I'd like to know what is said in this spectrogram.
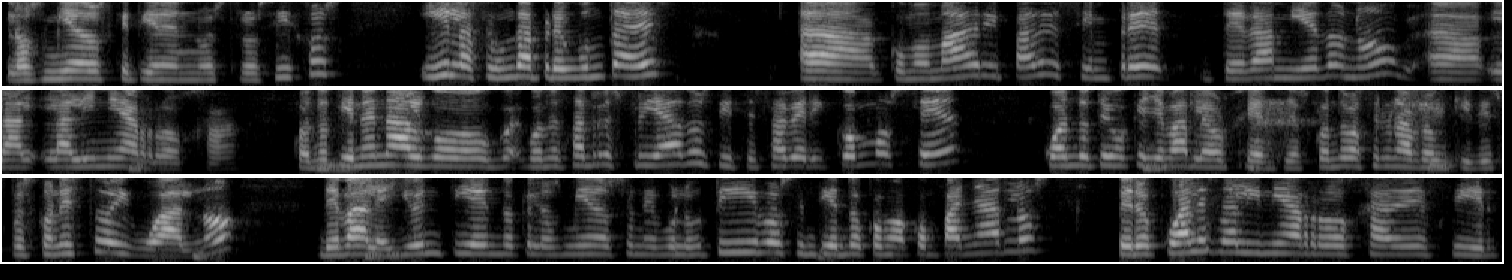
los miedos que tienen nuestros hijos. Y la segunda pregunta es, ah, como madre y padre siempre te da miedo, ¿no? Ah, la, línea roja. Cuando tienen algo, cuando están resfriados, dices, a ver, ¿y cómo sé cuándo tengo que llevarle a urgencias, cuándo va a ser una bronquitis. Pues con esto igual, ¿no? De vale, yo entiendo que los miedos son evolutivos, entiendo cómo acompañarlos, pero ¿cuál es la línea roja de decir,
